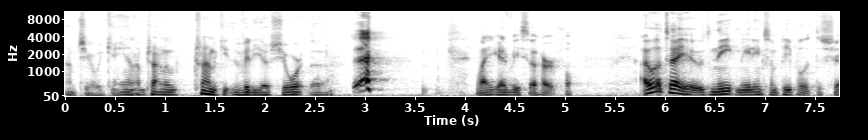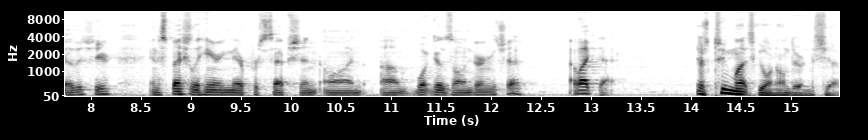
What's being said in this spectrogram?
I'm sure we can. I'm trying to trying to keep the video short though. Why you got to be so hurtful? I will tell you, it was neat meeting some people at the show this year, and especially hearing their perception on um, what goes on during the show. I like that. There's too much going on during the show.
